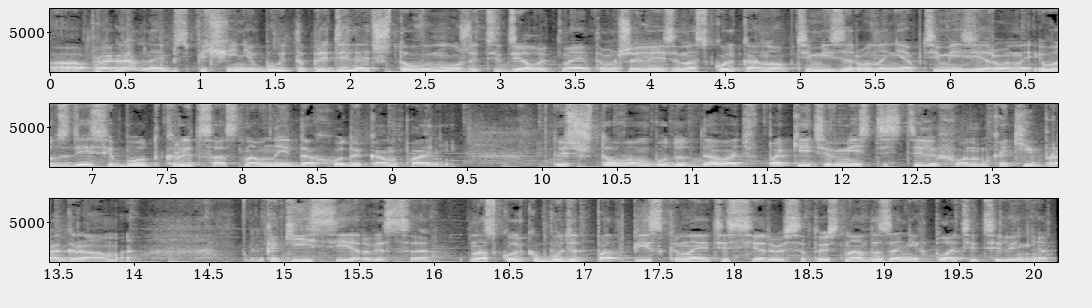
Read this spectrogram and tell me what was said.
Программное обеспечение будет определять, что вы можете делать на этом железе, насколько оно оптимизировано, не оптимизировано. И вот здесь и будут крыться основные доходы компаний. То есть, что вам будут давать в пакете вместе с телефоном, какие программы, какие сервисы, насколько будет подписка на эти сервисы, то есть надо за них платить или нет.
